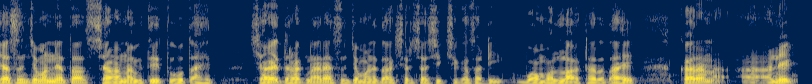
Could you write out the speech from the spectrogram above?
या संच मान्यता शाळांना वितरित होत आहेत. शाळेत धडकणाऱ्या संचमान्यता अक्षरशः शिक्षकासाठी बॉम्ब हल्ला ठरत आहे. कारण अनेक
